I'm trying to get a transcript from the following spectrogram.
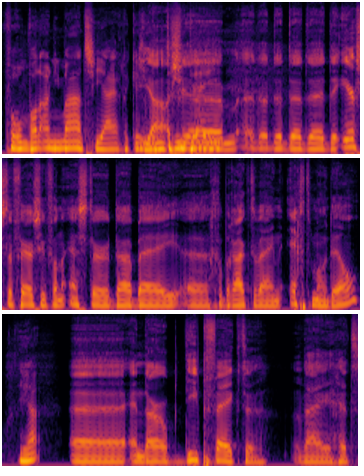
vorm van animatie eigenlijk is. Ja, als je ehm, de, de, de, de, eerste versie van Esther, daarbij uh, gebruikten wij een echt model. Ja. en daarop deepfakte wij het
